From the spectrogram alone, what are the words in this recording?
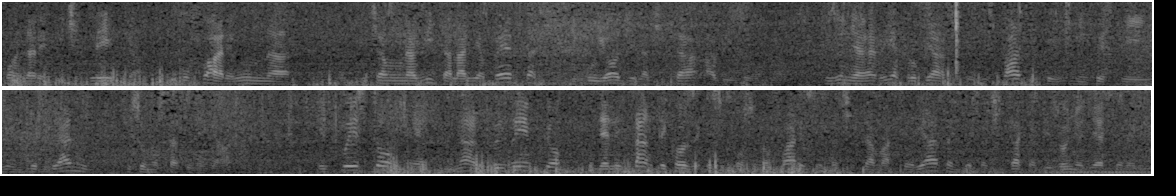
può andare in bicicletta, può fare un, diciamo, una vita all'aria aperta di cui oggi la città ha bisogno. Bisogna riappropriarsi degli spazi che in questi, in questi anni ci sono stati negati. E questo è un altro esempio delle tante cose che si possono fare in questa città martoriata, in questa città che ha bisogno di essere ricostruita.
